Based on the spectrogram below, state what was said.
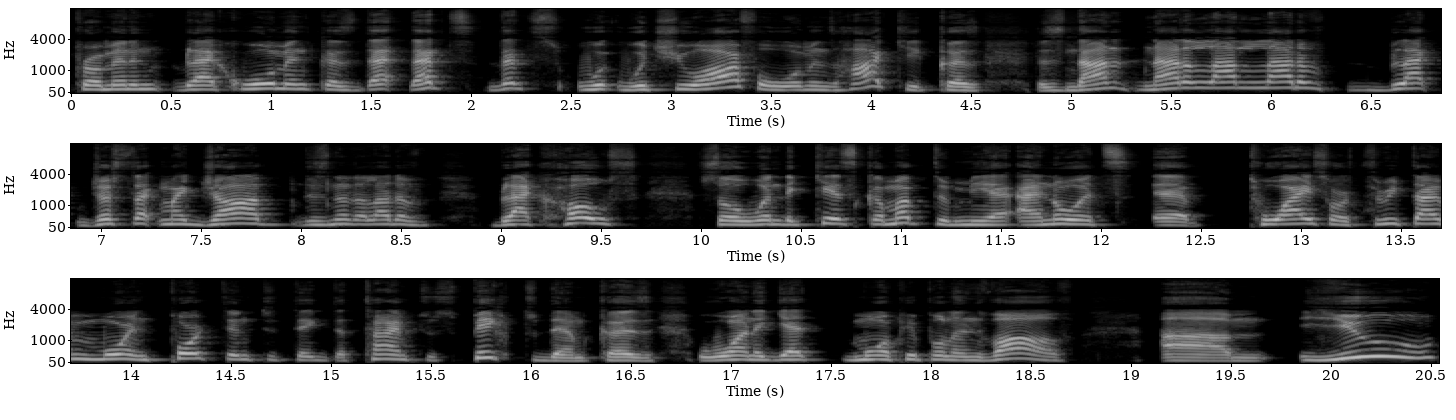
prominent black woman because that that's that's w- what you are for women's hockey. Because there's not not a lot a lot of black. Just like my job, there's not a lot of black hosts. So when the kids come up to me, I, I know it's uh, twice or three times more important to take the time to speak to them because we want to get more people involved. Um, you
